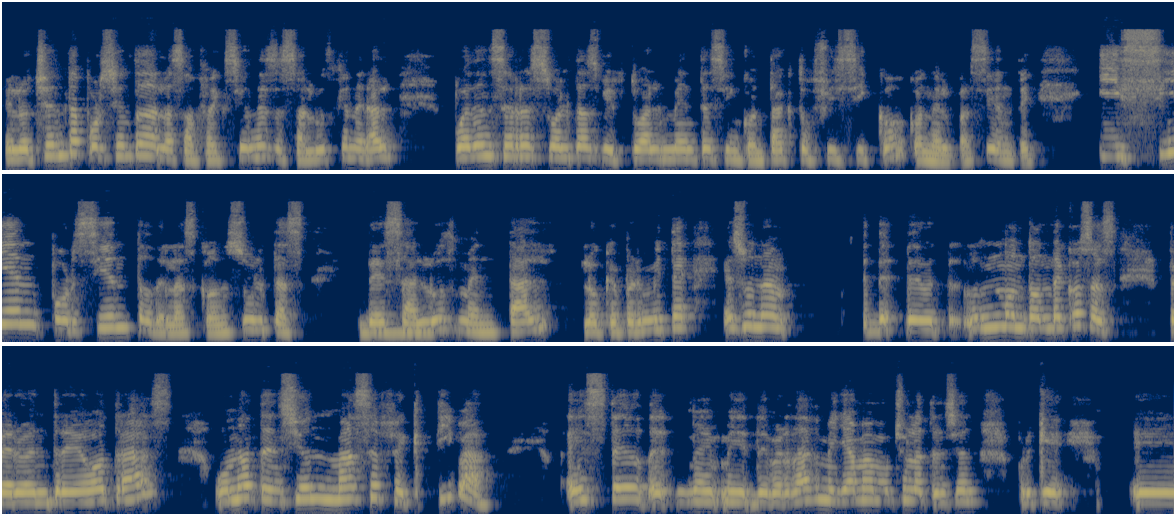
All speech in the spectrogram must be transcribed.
El 80% de las afecciones de salud general pueden ser resueltas virtualmente sin contacto físico con el paciente y 100% de las consultas de salud mental lo que permite es una un montón de cosas, pero entre otras, una atención más efectiva. Este de verdad me llama mucho la atención porque eh,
